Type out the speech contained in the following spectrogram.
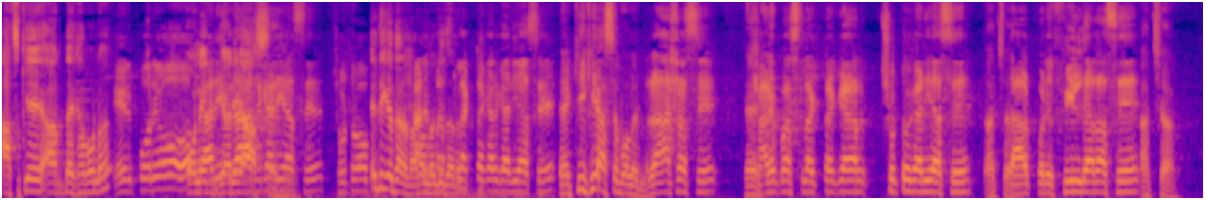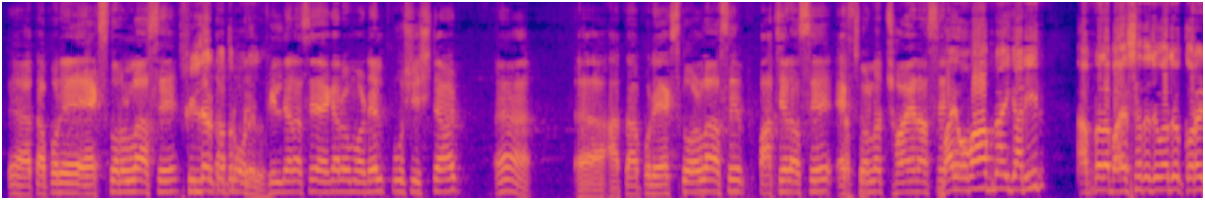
আজকে আর দেখাবো না। এরপরেও অনেক গাড়ি গাড়ি আছে। ছোট। এদিকে দাঁড়ান। লাখ টাকার গাড়ি আছে। হ্যাঁ, কি কি আছে বলেন? রাশ আছে হ্যাঁ। সাড়ে পাঁচ লাখ টাকার ছোট গাড়ি আছে। আচ্ছা। তারপরে ফিল্ডার আছে। আচ্ছা। তারপরে এক্স করোলা আছে। ফিল্ডার কত model? ফিল্ডার আছে এগারো মডেল পুশ স্টার্ট হ্যাঁ। আর তারপরে এক্স করোলা আছে পাঁচের আছে এক্স করলা করোলা ছয়ের আছে। ভাই অভাব নাই গাড়ির। আপনারা ভাইয়ের সাথে যোগাযোগ করেন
